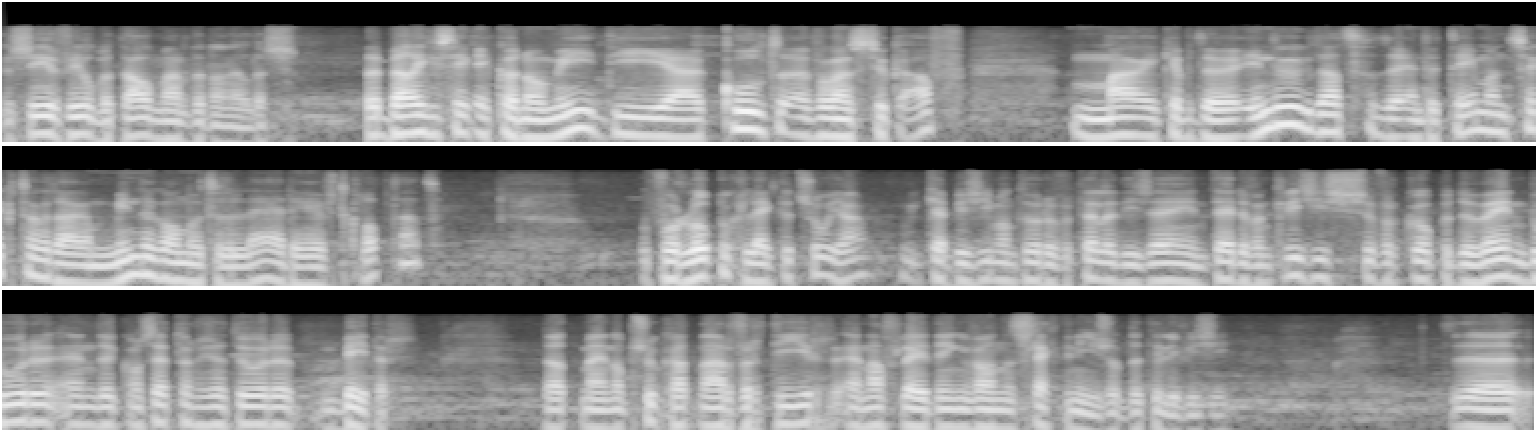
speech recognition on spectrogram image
zeer veel betaalbaarder dan elders. De Belgische economie die koelt voor een stuk af, maar ik heb de indruk dat de entertainmentsector daar minder onder te lijden heeft. Klopt dat? Voorlopig lijkt het zo, ja. Ik heb eens iemand horen vertellen die zei in tijden van crisis verkopen de wijnboeren en de concertorganisatoren beter. Dat men op zoek gaat naar vertier en afleiding van slechte nieuws op de televisie. De,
